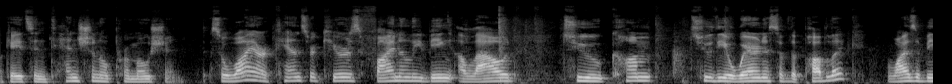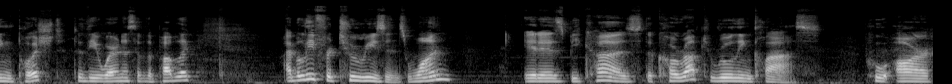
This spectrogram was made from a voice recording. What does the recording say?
Okay, it's intentional promotion. So, why are cancer cures finally being allowed to come to the awareness of the public? Why is it being pushed to the awareness of the public? I believe for two reasons. One, it is because the corrupt ruling class, who are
